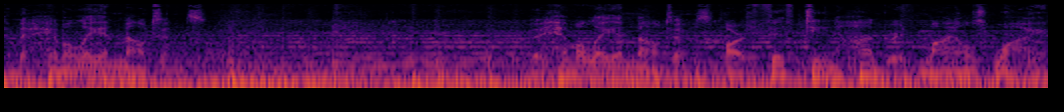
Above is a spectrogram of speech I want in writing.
in the Himalayan mountains. The Himalayan mountains are 1,500 miles wide,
